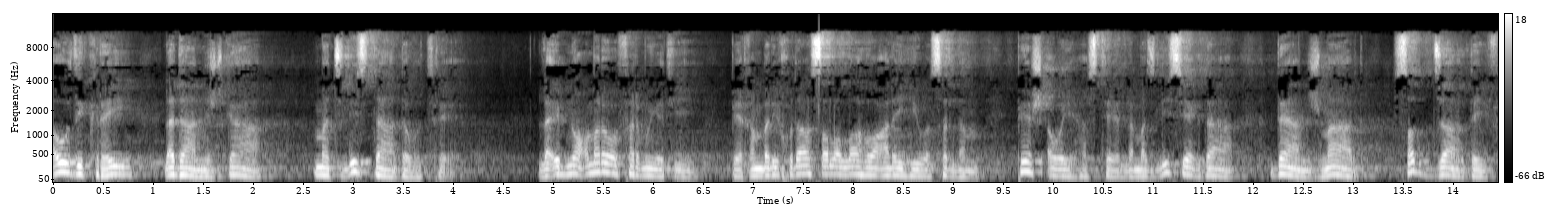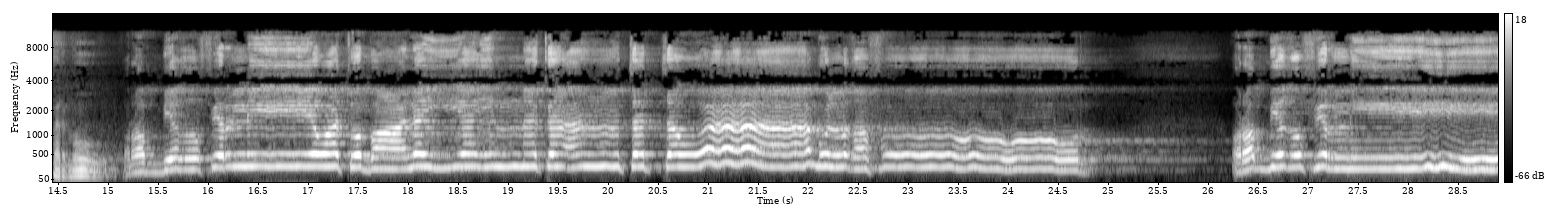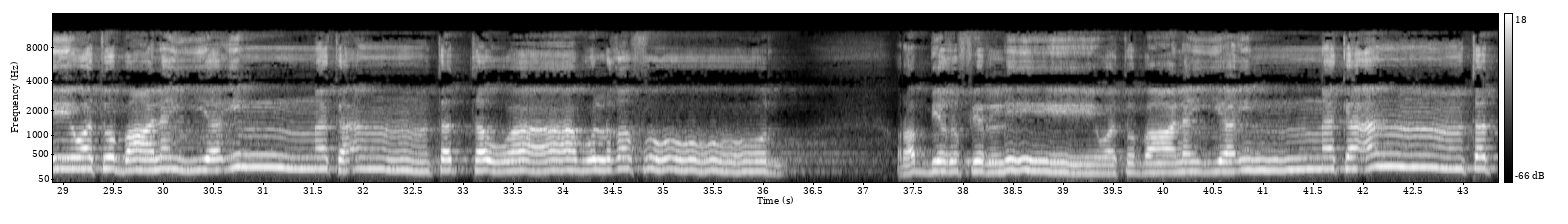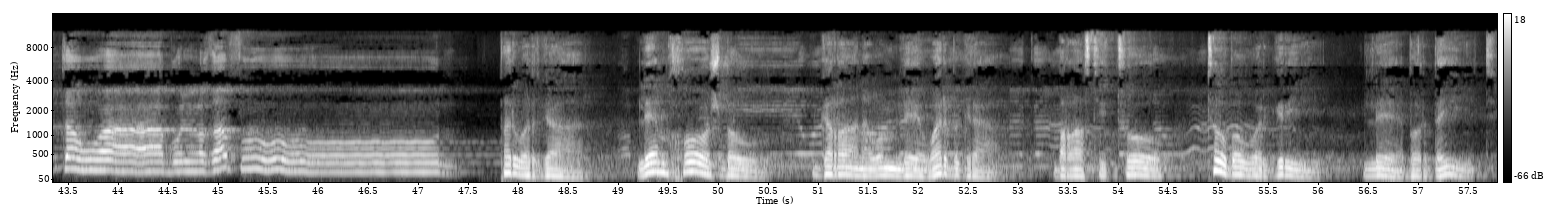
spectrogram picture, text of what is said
ئەو ذیکرەی لە دانیشتگا مەجلیسدا دەوترێ لە ئیبن عمرەوە فەرموویەتی پێغەمبەری خدا صلی الله عليه وسلم پێش ئەوەی هەستێ لە مەجلیسێکدا دەیان ژمارد صد جار دەی فەرموو رب اغفر لي وتب علي إنك أنت التواب الغفور. رب اغفر لي وتب علي إنك أنت التواب الغفور. رب اغفر لي وتب علي إنك أنت التواب الغفور. پەروەردگار لێم خۆش بە و گەڕانەوەم لێ وەربگرە. بەڕاستی تۆ تۆ بە لێ بردەیت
